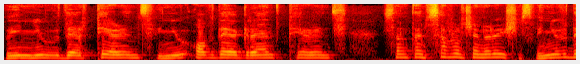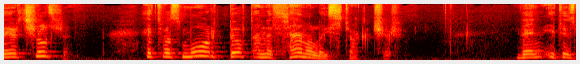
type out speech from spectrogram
We knew their parents, we knew of their grandparents, sometimes several generations. We knew their children. It was more built on a family structure than it is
